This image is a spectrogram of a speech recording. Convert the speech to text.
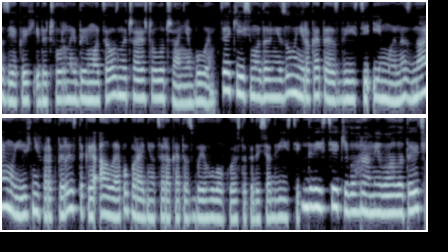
з яких іде чорний дим. А Це означає, що влучання були. Це якісь модернізовані ракети С-200, і ми не знаємо їхні характеристики, але попередньо це ракета з боєголовкою 150-200. 200 кілограмів летить.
